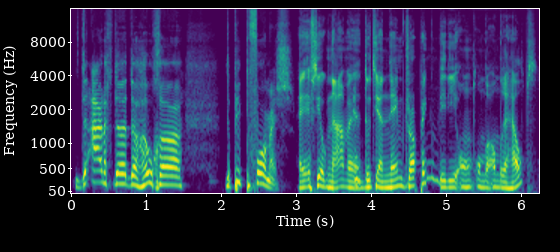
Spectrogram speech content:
de aardig, de, de hoge, de peak performers. Hey, heeft hij ook namen? Doet hij een name dropping? Wie die on- onder andere helpt?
